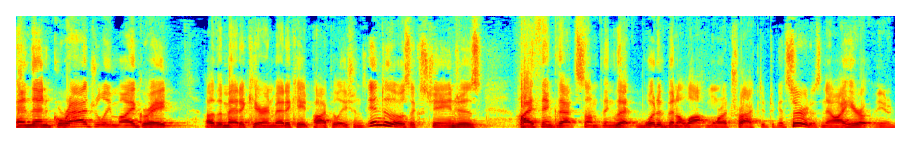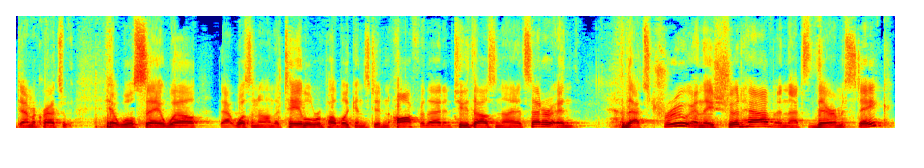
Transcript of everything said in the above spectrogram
and then gradually migrate uh, the Medicare and Medicaid populations into those exchanges, I think that's something that would have been a lot more attractive to conservatives. Now I hear you know, Democrats will say, well, that wasn't on the table, Republicans didn't offer that in 2009, et cetera, and that's true, and they should have, and that's their mistake,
